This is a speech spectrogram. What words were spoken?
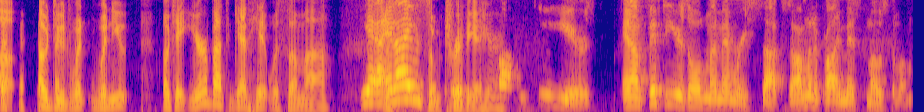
uh, oh, dude, when when you okay, you're about to get hit with some uh Yeah, with and I haven't some trivia here. Two years, and I'm 50 years old, and my memory sucks. So I'm gonna probably miss most of them.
